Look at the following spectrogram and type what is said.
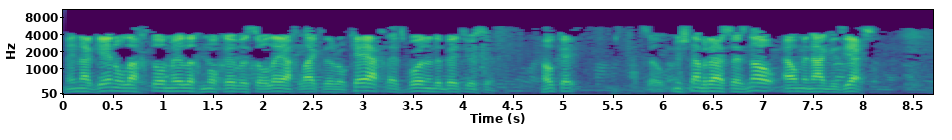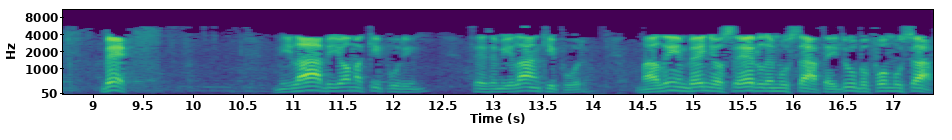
מנגן ולחתו מלך מוכל וסולח like the רוקח, that's brought in the בית יוסף. Okay. So Mishnah Berurah says no, El Menhag is yes. Bet. Milah biyom kippurim. There's a milah on Kippur. Malim ben yoser lemusaf. They do before musaf.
